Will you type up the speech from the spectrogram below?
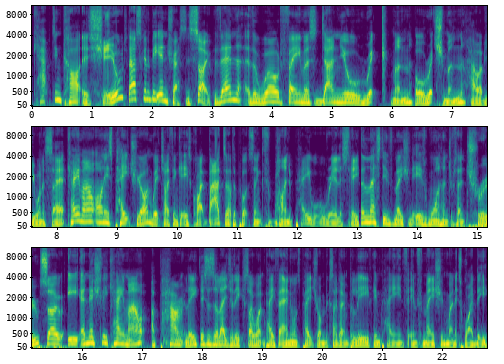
Captain Carter's shield. That's going to be interesting. So then the world famous Daniel Rickman or Richman, however you want to say it, came out on his Patreon, which I think it is quite bad to have to put something behind a paywall, realistically, unless the information is 100% true. So he initially came out, apparently, this is allegedly because I won't pay for anyone's Patreon because I don't believe in paying for information when it's widely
